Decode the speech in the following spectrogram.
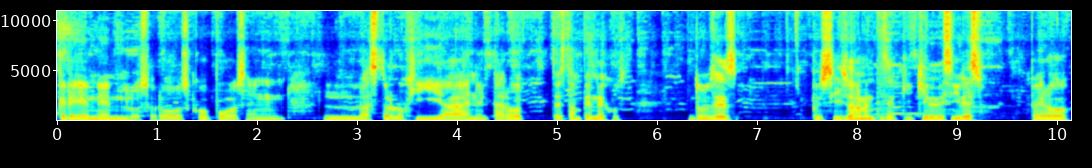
creen en los horóscopos, en la astrología, en el tarot, están pendejos. Entonces, pues sí, solamente se quiere decir eso, pero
